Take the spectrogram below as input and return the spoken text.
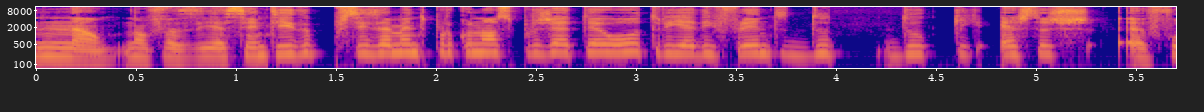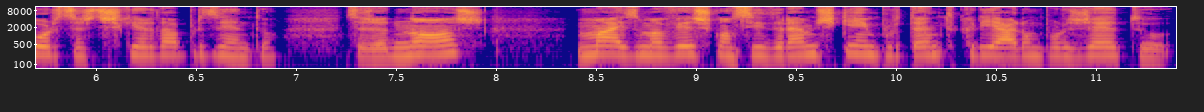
Não, não fazia sentido, precisamente porque o nosso projeto é outro e é diferente do, do que estas eh, forças de esquerda apresentam. Ou seja, nós, mais uma vez, consideramos que é importante criar um projeto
